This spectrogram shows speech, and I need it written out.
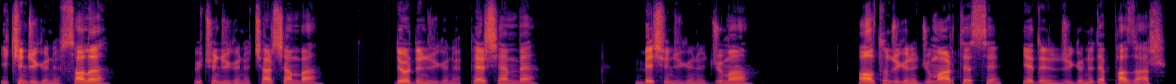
ikinci günü salı, üçüncü günü çarşamba, dördüncü günü perşembe, beşinci günü cuma, altıncı günü cumartesi, yedinci günü de pazar.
